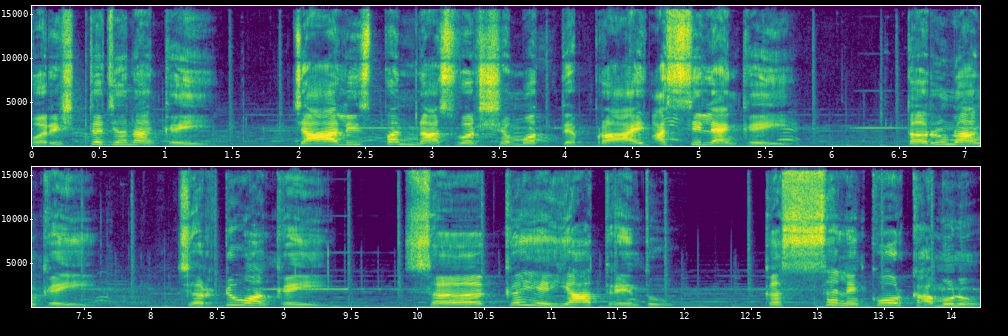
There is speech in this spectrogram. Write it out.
वरिष्ठ जनांकय चालीस पन्नास वर्ष मध्य प्राय आशिल्ल्यांकय तरुणांकय चेडुवांकय सगळे हे यात्रेंतू कसलें कोरका म्हणून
